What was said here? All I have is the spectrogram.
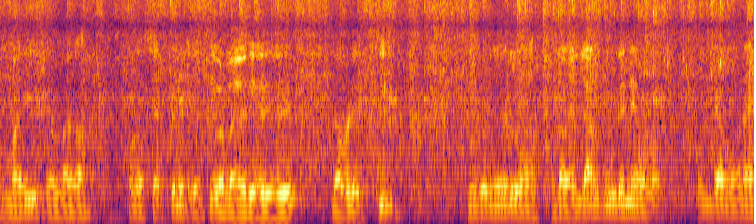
അമ്മാരി വെള്ളം ഇതാ ഇവിടെ സ്റ്റെപ്പിനെടുത്ത് എത്തി വെള്ളം കയറി കയറി കയറി ഇതവിടെ എത്തി. നീ പറഞ്ഞു വിടുക എല്ലാം കൂടെ തന്നെ വെള്ളം എന്റെ മോനെ.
